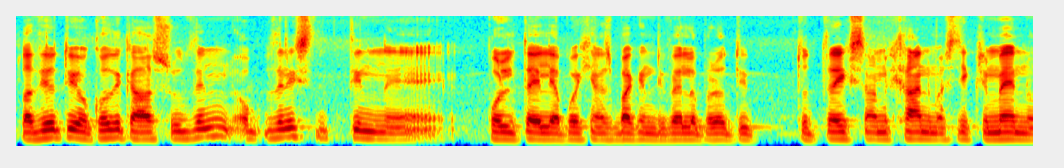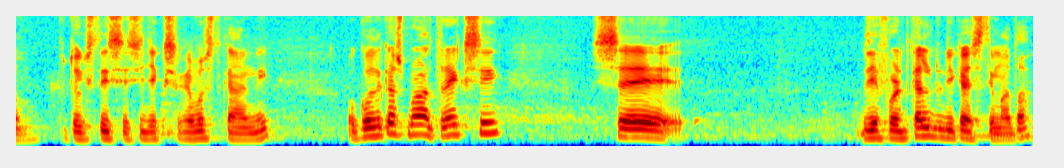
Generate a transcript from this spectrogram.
Δηλαδή ότι ο κώδικας σου δεν, ο- δεν έχεις την ε, πολυτέλεια που έχει ένας backend developer, ότι το τρέχεις ένα μηχάνημα συγκεκριμένο που το έχεις στήσει εσύ και ξέρεις ακριβώς τι κάνει. Ο κώδικας σου μπορεί να τρέξει σε διαφορετικά λειτουργικά συστήματα.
